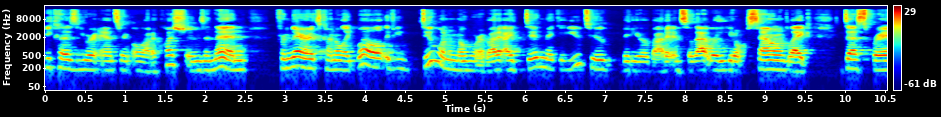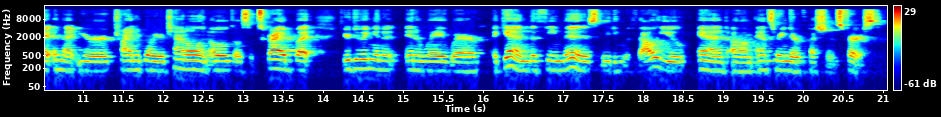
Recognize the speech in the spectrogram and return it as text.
because you are answering a lot of questions. And then from there, it's kind of like, well, if you do want to know more about it, I did make a YouTube video about it. And so that way you don't sound like desperate and that you're trying to grow your channel and, oh, go subscribe. But you're doing it in a way where, again, the theme is leading with value and um, answering their questions first.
